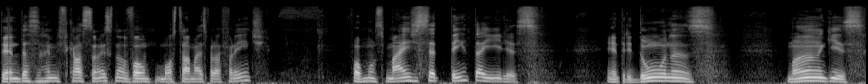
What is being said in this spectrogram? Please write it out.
Dentro dessas ramificações que nós vamos mostrar mais para frente, formam-se mais de 70 ilhas, entre dunas, mangues,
